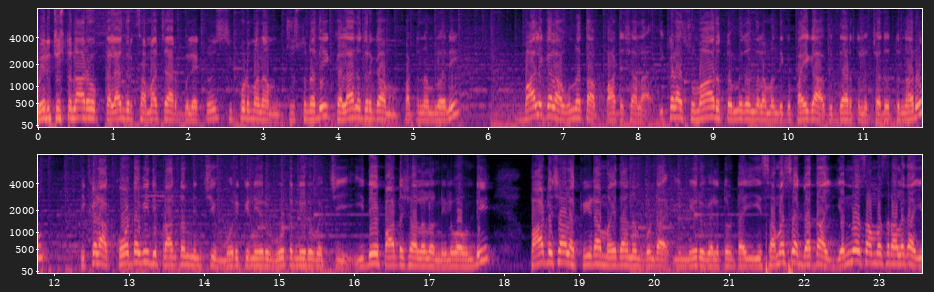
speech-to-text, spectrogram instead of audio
మీరు చూస్తున్నారు కళ్యాణదుర్గ సమాచార్ బులెట్ న్యూస్. ఇప్పుడు మనం చూస్తున్నది కళ్యాణదుర్గం పట్టణంలోని బాలికల ఉన్నత పాఠశాల. ఇక్కడ సుమారు తొమ్మిది వందల మందికి పైగా విద్యార్థులు చదువుతున్నారు. ఇక్కడ కోటవీధి ప్రాంతం నుంచి మురికి నీరు ఊట నీరు వచ్చి ఇదే పాఠశాలలో నిల్వ ఉండి పాఠశాల క్రీడా మైదానం గుండా ఈ నీరు వెళుతుంటాయి. ఈ సమస్య గత ఎన్నో సంవత్సరాలుగా ఈ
